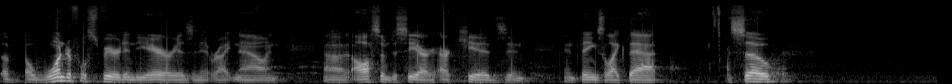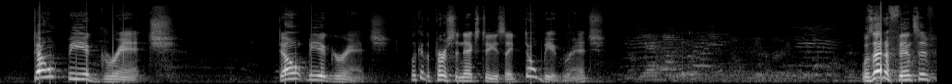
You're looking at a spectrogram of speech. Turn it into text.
a, a, wonderful spirit in the air, isn't it, right now? And uh, awesome to see our, our kids and, and things like that. So don't be a Grinch. Don't be a Grinch. Look at the person next to you and say, Don't be a Grinch. Was that offensive?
